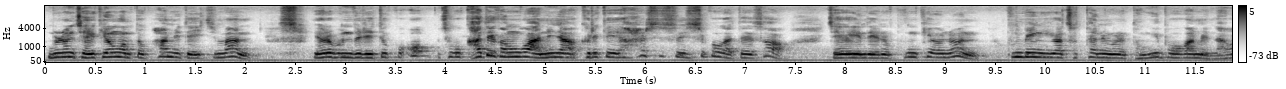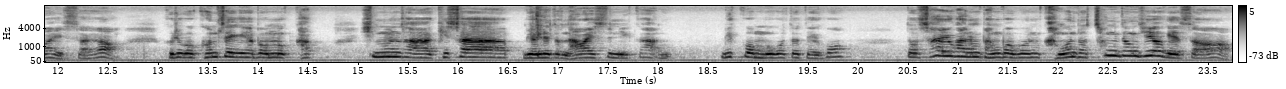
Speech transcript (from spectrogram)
물론 제 경험도 포함이 되어 있지만 여러분들이 듣고 어 저거 가대 광고 아니냐 그렇게 하실 수 있을 것 같아서 제가 근데는 군케어는 군뱅이가 좋다는 거는 독립보감에 나와 있어요. 그리고 검색해 보면 각 신문사 기사 면에도 나와 있으니까 믿고 먹어도 되고 또 사육하는 방법은 강원도 청정 지역에서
